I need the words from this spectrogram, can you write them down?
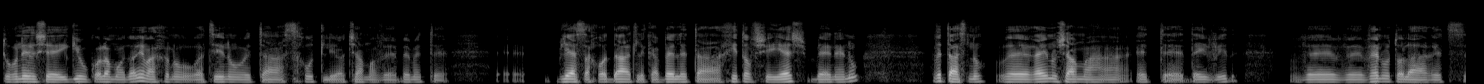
טורניר שהגיעו כל המועדונים, אנחנו רצינו את הזכות להיות שם ובאמת, בלי הסחות דעת, לקבל את הכי טוב שיש בעינינו. וטסנו, וראינו שם את דיוויד. והבאנו אותו לארץ,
